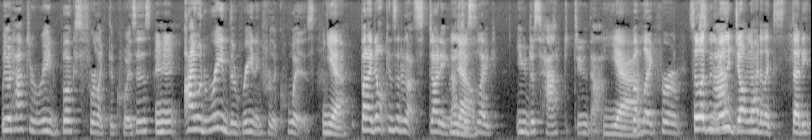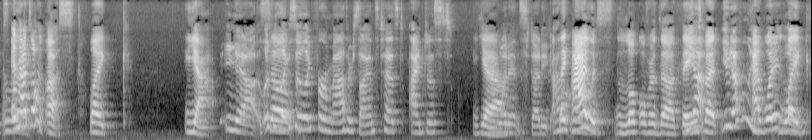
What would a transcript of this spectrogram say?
we would have to read books for like the quizzes. hmm I would read the reading for the quiz. yeah, But I don't consider that studying. That's No. just like you just have to do that. yeah. But like for so like we really don't know how to like study, Right. and that's on us. Like, yeah, yeah, So- like so like for a math or science test, I just yeah. wouldn't study. I like I would look over the things, Yeah, but you definitely I wouldn't would. like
